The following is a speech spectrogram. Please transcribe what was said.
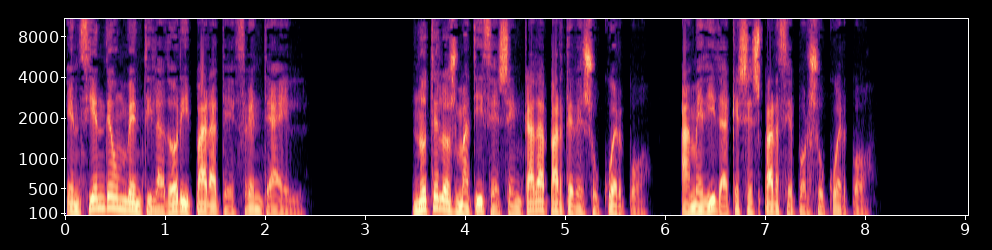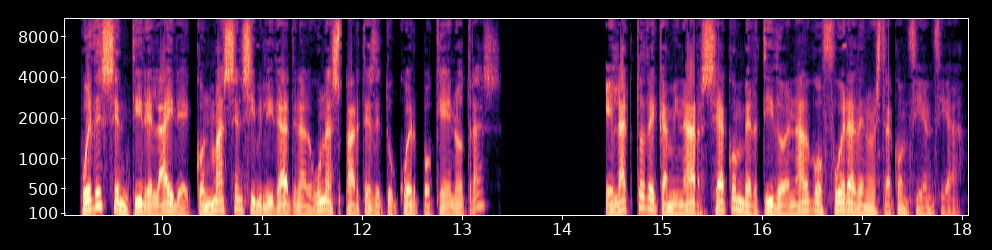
Enciende un ventilador y párate frente a él. Note los matices en cada parte de su cuerpo, a medida que se esparce por su cuerpo. ¿Puedes sentir el aire con más sensibilidad en algunas partes de tu cuerpo que en otras? El acto de caminar se ha convertido en algo fuera de nuestra conciencia.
